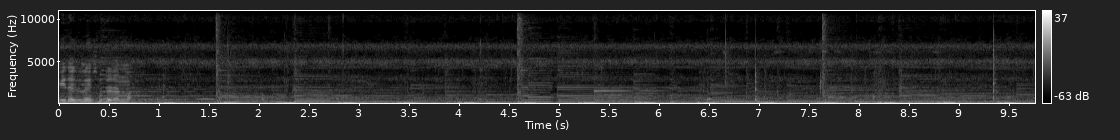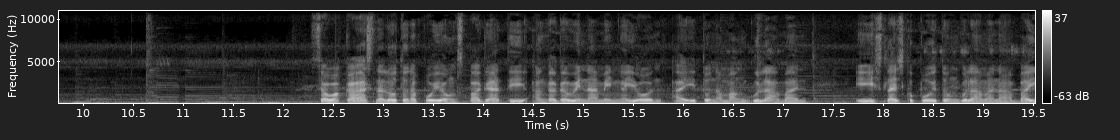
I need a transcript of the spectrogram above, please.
Ngita lang yung sudanan ma. Sa wakas, naluto na po yung spaghetti. Ang gagawin namin ngayon ay ito namang gulaman. I-slice ko po itong gulaman na by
